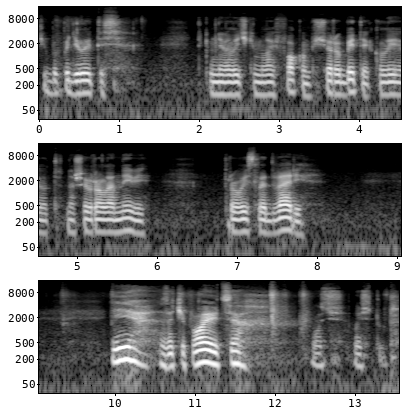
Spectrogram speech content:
Хотів би поділитись таким невеличким лайфхаком, що робити, коли от на Chevrolet Nivі провисли двері і зачіпаються ось ось тут.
